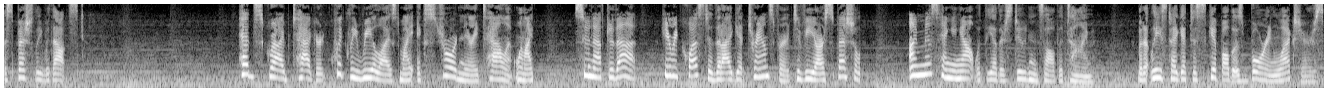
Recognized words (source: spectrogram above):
especially without... Head scribe Taggart quickly realized my extraordinary talent when I... Soon after that, he requested that I get transferred to VR Special. I miss hanging out with the other students all the time, but at least I get to skip all those boring lectures.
